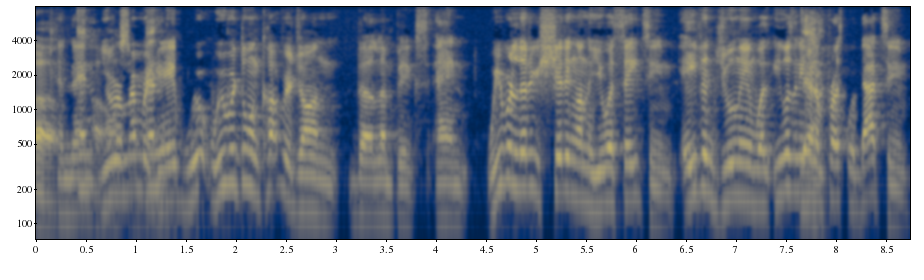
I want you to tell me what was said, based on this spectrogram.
Uh, And then And- you remember, and- Gabe, we, we were doing coverage on the Olympics, and we were literally shitting on the USA team. Even Julian was he wasn't even Yeah. impressed with that team.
